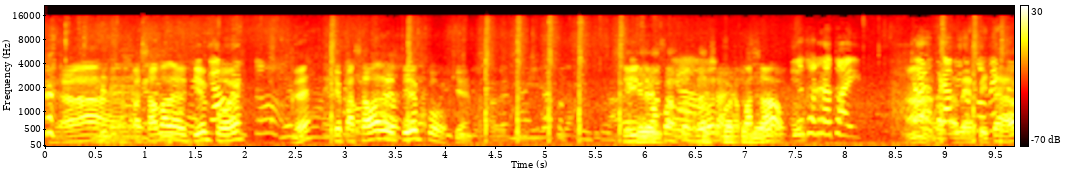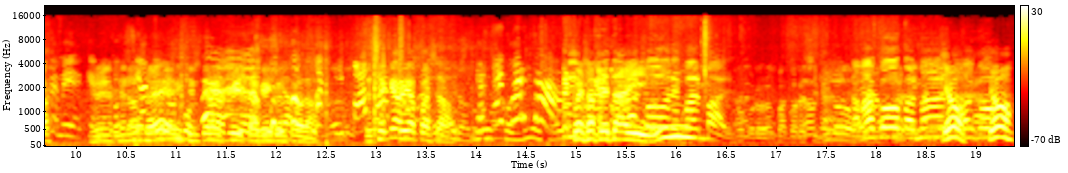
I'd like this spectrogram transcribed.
Ya, pasaba del tiempo, ¿eh? ¿Eh? Que pasaba del tiempo. ¿Quién pasaba? Sí, tres cuartos de hora, ¿qué ha pasado? Yo todo el rato ahí. Claro, pero ha habido un momento que me, que me Que no sé, ¿quién tiene controla? Yo sé qué había pasado. Apretar y. Palmal. Tabaco, palmal. Yo, yo.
